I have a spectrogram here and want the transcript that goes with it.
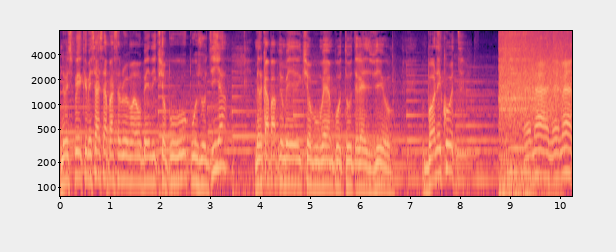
Nous espérons que le message n'est pas simplement une bénédiction pour vous, pour aujourd'hui, mais capable de bénédiction pour vous-même, pour toute la vie. Bonne écoute. Amen, amen.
